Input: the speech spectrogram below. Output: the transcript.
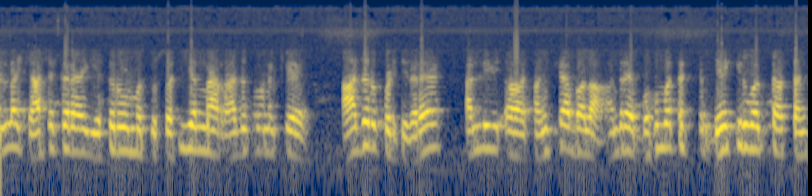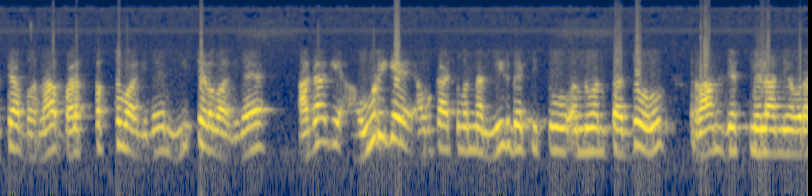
ಎಲ್ಲ ಶಾಸಕರ ಹೆಸರು ಮತ್ತು ಸಹಿಯನ್ನ ರಾಜಭವನಕ್ಕೆ ಹಾಜರುಪಡಿಸಿದರೆ ಅಲ್ಲಿ ಸಂಖ್ಯಾಬಲ, ಅಂದ್ರೆ ಬಹುಮತಕ್ಕೆ ಬೇಕಿರುವಂತಹ ಸಂಖ್ಯಾಬಲ ಬಹಳ ಸ್ಪಷ್ಟವಾಗಿದೆ, ನಿಚ್ಚಳವಾಗಿದೆ. ಹಾಗಾಗಿ ಅವರಿಗೆ ಅವಕಾಶವನ್ನ ನೀಡಬೇಕಿತ್ತು ಅನ್ನುವಂಥದ್ದು ರಾಮ್ ಜೇಠ್ಮಲಾನಿ ಅವರ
